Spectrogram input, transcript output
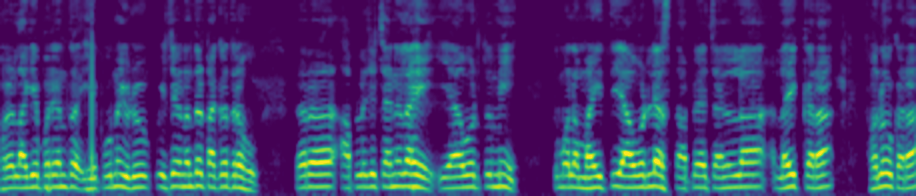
फळ लागेपर्यंत हे पूर्ण व्हिडिओ याच्यानंतर टाकत राहू. तर आपलं जे चॅनल आहे यावर तुम्ही तुम्हाला माहिती आवडल्यास तर आपल्या चॅनलला लाईक करा फॉलो करा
